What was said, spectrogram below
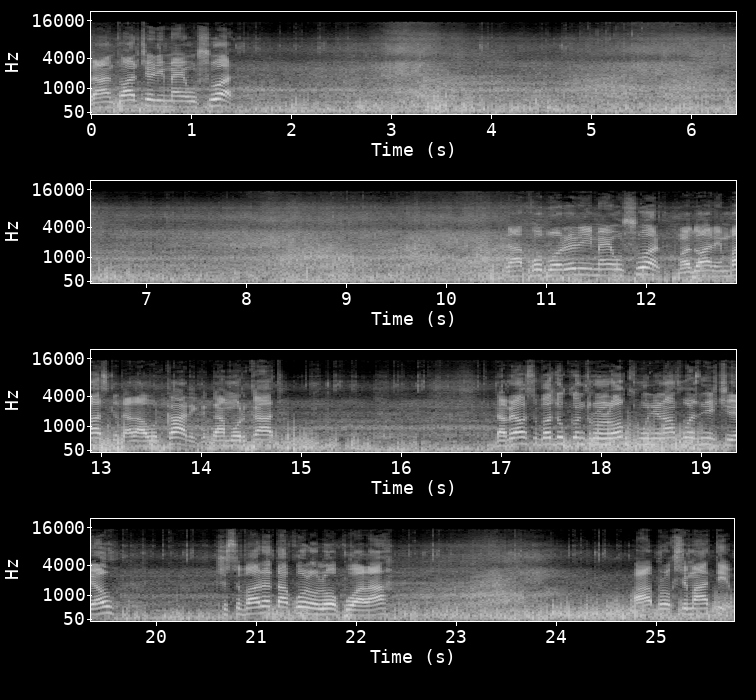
La întoarcere e mai ușor. La coborâre e mai ușor. Mă doare în bască, dar la urcare, cât am urcat. Dar vreau să vă duc într-un loc unde n-am fost nici eu și să vă arăt acolo locul ăla. Aproximativ.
